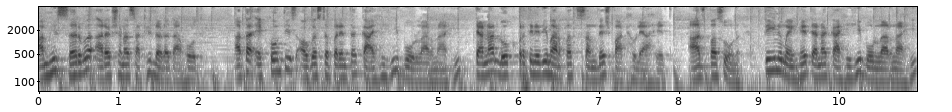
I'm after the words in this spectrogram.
आम्ही सर्व आरक्षणासाठी लढत आहोत. आता एकोणतीस ऑगस्ट पर्यंत काहीही बोलणार नाही. त्यांना लोकप्रतिनिधी मार्फत संदेश पाठवले आहेत. आजपासून तीन महिने त्यांना काहीही बोलणार नाही.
